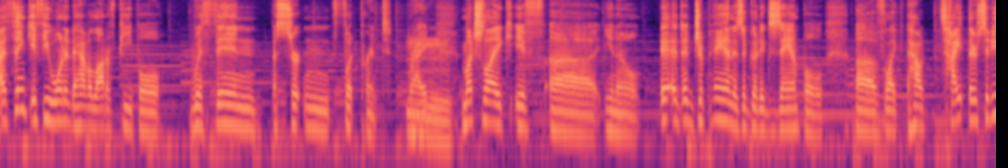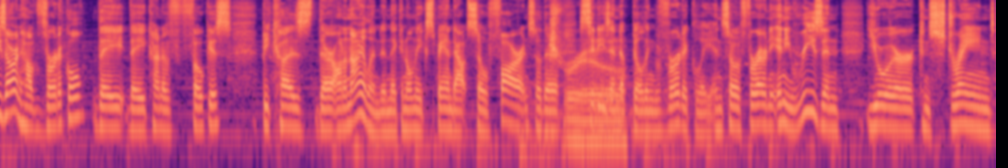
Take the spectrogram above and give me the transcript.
I think if you wanted to have a lot of people within a certain footprint, right? Mm. Much like if uh, you know it, it, Japan is a good example of like how tight their cities are and how vertical they they kind of focus because they're on an island and they can only expand out so far and so their True. cities end up building vertically and so if for any, any reason you're constrained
